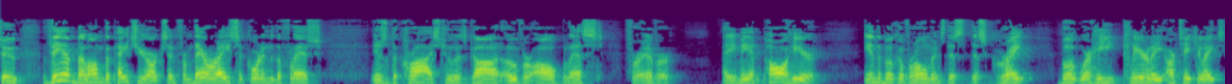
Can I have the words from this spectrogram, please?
To them belong the patriarchs, and from their race, according to the flesh, is the Christ who is God over all, blessed forever. Amen. Paul here in the book of Romans, this, this great book where he clearly articulates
